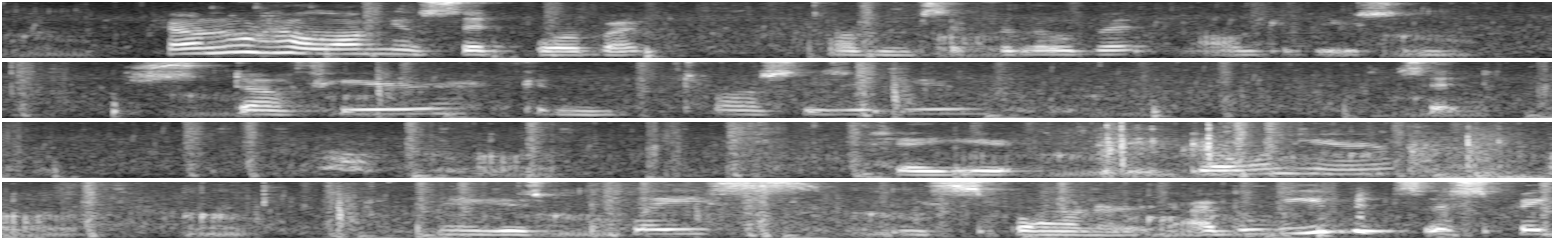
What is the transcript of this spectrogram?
I don't know how long you'll sit for, but I'll have him sit for a little bit. I'll give you some stuff here. I can toss these at you. Sit. So you, you go in here, and you just place the spawner. I believe it's a pig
